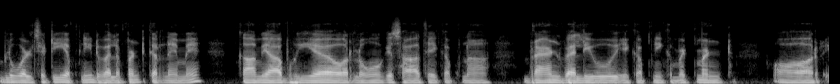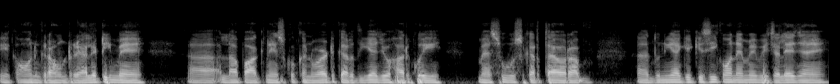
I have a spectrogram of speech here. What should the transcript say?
ब्लू वर्ल्ड सिटी अपनी डेवलपमेंट करने में कामयाब हुई है और लोगों के साथ एक अपना ब्रांड वैल्यू एक अपनी कमिटमेंट और एक ऑन ग्राउंड रियलिटी में अल्लाह पाक ने इसको कन्वर्ट कर दिया जो हर कोई महसूस करता है। और अब दुनिया के किसी कोने में भी चले जाएँ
